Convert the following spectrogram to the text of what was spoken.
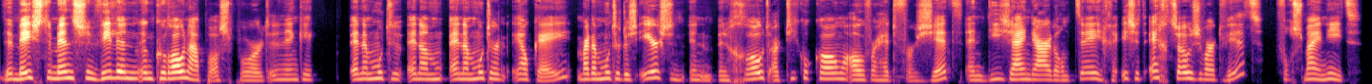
de meeste mensen willen een coronapaspoort. En dan denk ik, en dan moet, en dan, en dan moet er, oké, maar dan moet er dus eerst een, een, een, groot artikel komen over het verzet. En die zijn daar dan tegen. Is het echt zo zwart-wit? Volgens mij niet.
